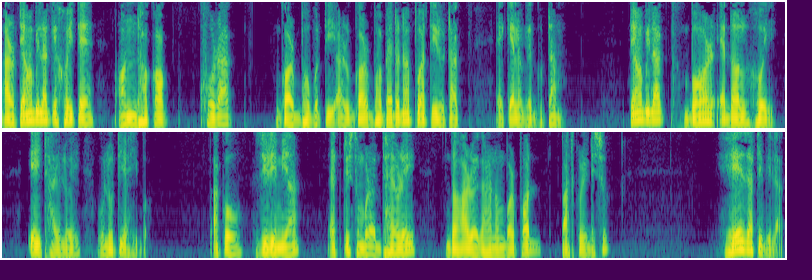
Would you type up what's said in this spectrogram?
আৰু তেওঁবিলাকে সৈতে অন্ধকক খোৰাক গৰ্ভৱতী আৰু গৰ্ভবেদনা পোৱা তিৰোতাক একেলগে গোটাম। তেওঁবিলাক বৰ এদল হৈ এই ঠাইলৈ ওলটি আহিব। আকৌ জিৰিমিয়া একত্ৰিশ নম্বৰ অধ্যায়ৰেই দহ আৰু এঘাৰ নম্বৰ পদ পাঠ কৰি দিছো। হে জাতিবিলাক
